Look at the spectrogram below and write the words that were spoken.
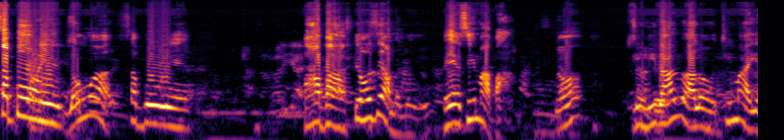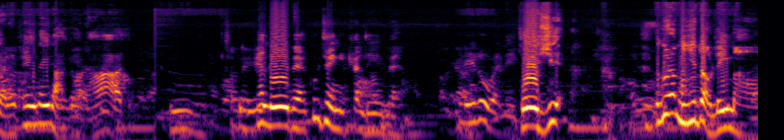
စပိုရင်လုံးဝစပိုရင် ဘာဘာပြောစရာမလိုဘယ်အစင်းမှာပါနော်ဒီမိသားစုအလုံးကြီးမကြီးရတယ်ထိမ့်သိမ့်လာခဲ့တာอืมခလေးပဲအခုချိန်ကြီးခလေးပဲလေးလိုပဲနေကိုရစ်အခုတော့မရစ်တော့လိမ့်ပါပါ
